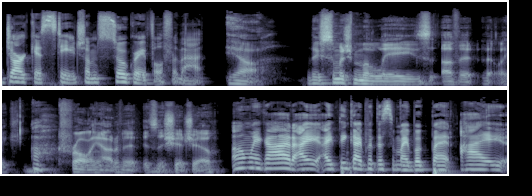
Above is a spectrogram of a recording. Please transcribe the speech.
darkest stage. So I'm so grateful for that. Yeah there's so much malaise of it that like oh. crawling out of it is a shit show. Oh my god, I I think I put this in my book, but I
